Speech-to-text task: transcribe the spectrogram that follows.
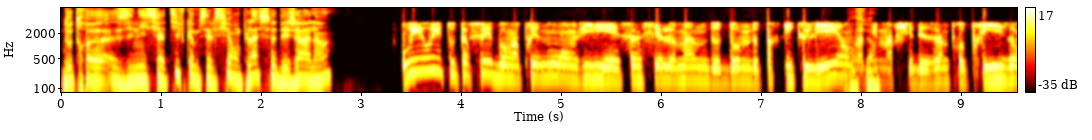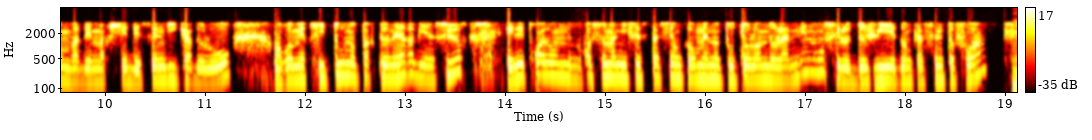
d'autres initiatives comme celle-ci en place déjà, Alain? Oui, oui, tout à fait. Bon, après nous, on vit essentiellement de dons de particuliers. On va démarcher des entreprises, on va démarcher des syndicats de l'eau. On remercie tous nos partenaires, bien sûr. Et les trois grosses manifestations qu'on mène tout au long de l'année, nous, c'est le 2 juillet donc à Sainte-Foy. Mmh.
